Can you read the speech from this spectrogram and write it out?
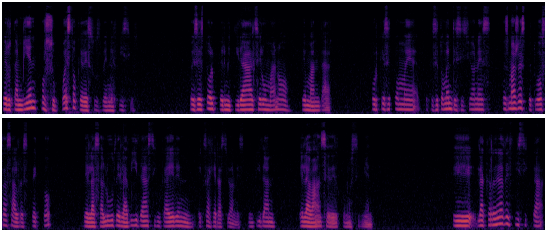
pero también, por supuesto, que de sus beneficios. Pues esto permitirá al ser humano demandar porque se, tome, porque se tomen decisiones pues, más respetuosas al respecto de la salud, de la vida, sin caer en exageraciones que impidan el avance del conocimiento. Eh, la carrera de física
